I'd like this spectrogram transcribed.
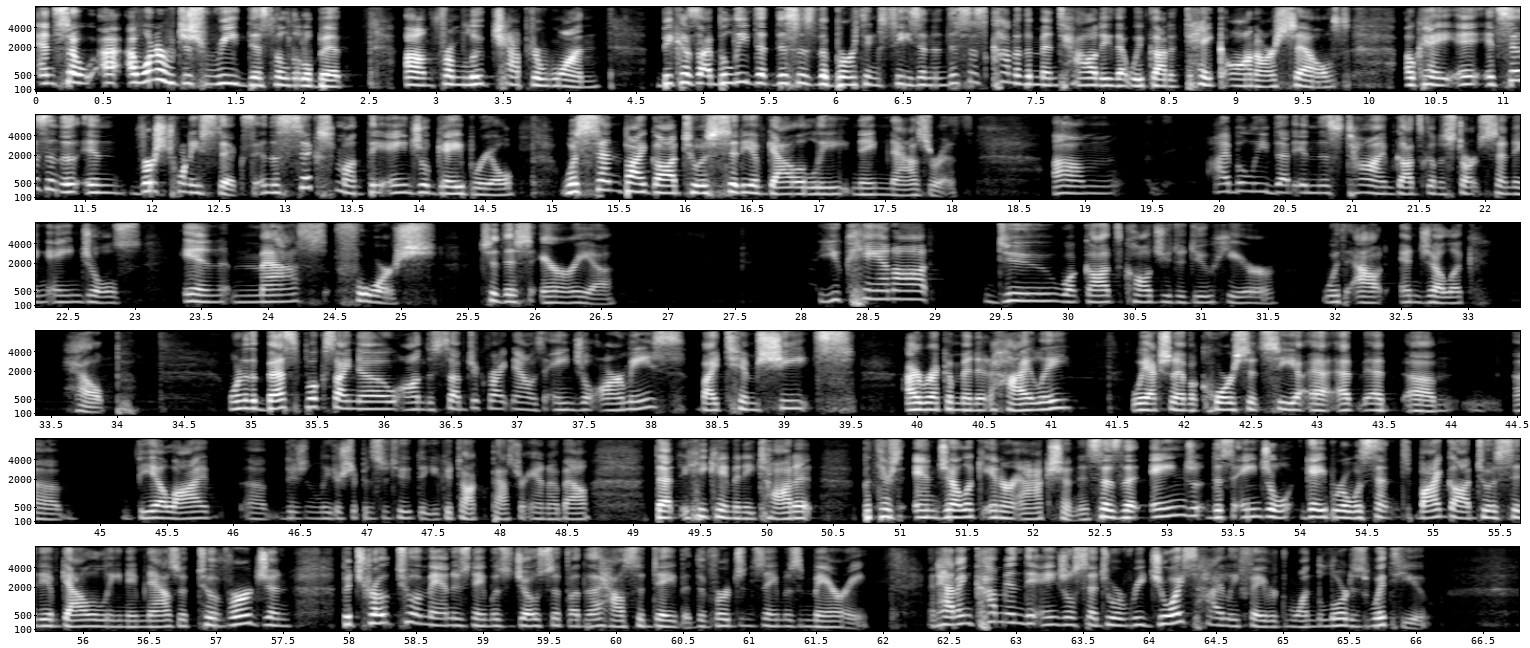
and, so I, I want to just read this a little bit um, from Luke chapter 1 because I believe that this is the birthing season and this is kind of the mentality that we've got to take on ourselves. Okay, it, it says in the in verse 26, in the sixth month, the angel Gabriel was sent by God to a city of Galilee named Nazareth. Um, I believe that in this time, God's going to start sending angels in mass force to this area. You cannot do what God's called you to do here without angelic help. One of the best books I know on the subject right now is Angel Armies by Tim Sheets. I recommend it highly. We actually have a course at, C, at, at um, uh, VLI, uh, Vision Leadership Institute, that you could talk to Pastor Anna about, that he came and he taught it. But there's angelic interaction. It says that angel, this angel Gabriel was sent by God to a city of Galilee named Nazareth to a virgin betrothed to a man whose name was Joseph of the house of David. The virgin's name was Mary. And having come in, the angel said to her, Rejoice, highly favored one, the Lord is with you.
